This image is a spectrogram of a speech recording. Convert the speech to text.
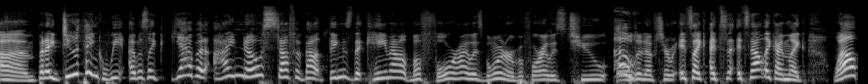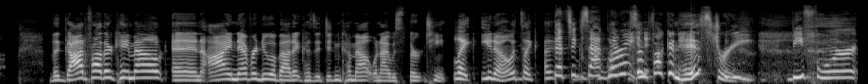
Um, but I do think we I was like, yeah, but I know stuff about things that came out before I was born or before I was too Oh. old enough to it's like it's it's not like I'm like, well, The Godfather came out and I never knew about it because it didn't come out when I was 13. Like, you know, it's like That's exactly learn right. Some And- fucking history. before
